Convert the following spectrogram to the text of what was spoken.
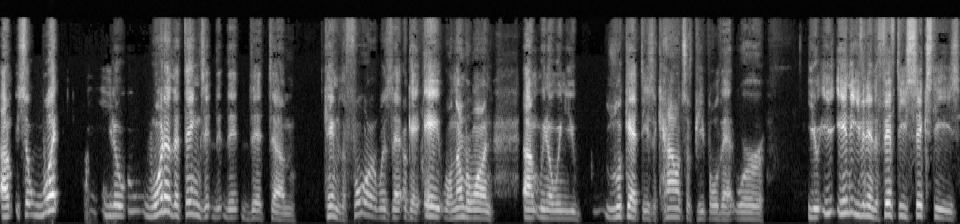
Um, so what, you know, one of the things that that, that um, came to the fore was that okay, a well, number one, um, you know, when you look at these accounts of people that were you in even in the 50s 60s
